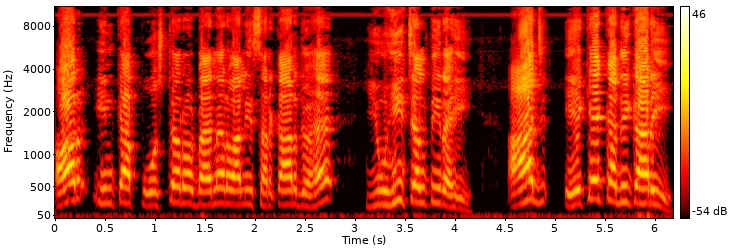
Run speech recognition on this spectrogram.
और इनका पोस्टर और बैनर वाली सरकार जो है, यूँ ही चलती रही। आज एक एक अधिकारी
